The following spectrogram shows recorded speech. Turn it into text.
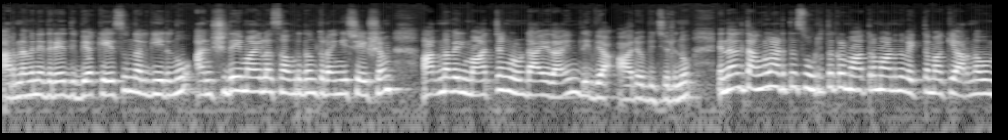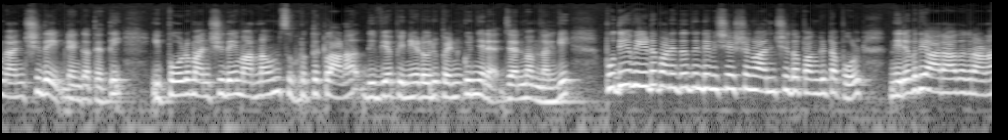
അർണവിനെതിരെ ദിവ്യ കേസും നൽകിയിരുന്നു. അൻഷിതയുമായുള്ള സൗഹൃദം തുടങ്ങിയ ശേഷം അർണവിൽ മാറ്റങ്ങൾ ഉണ്ടായതായും ദിവ്യ ആരോപിച്ചിരുന്നു. എന്നാൽ തങ്ങൾ അടുത്ത സുഹൃത്തുക്കൾ മാത്രമാണെന്ന് വ്യക്തമാക്കി അർണവും അൻഷിതയും രംഗത്തെത്തി. ഇപ്പോഴും അൻഷിതയും അർണവും സുഹൃത്തുക്കളാണ്. ദിവ്യ പിന്നീട് ഒരു പെൺകുഞ്ഞിന് ജന്മം നൽകി. പുതിയ വീട് പണിതതിന്റെ വിശേഷങ്ങൾ അൻഷിത പങ്കിട്ടപ്പോൾ നിരവധി ആരാധകരാണ്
